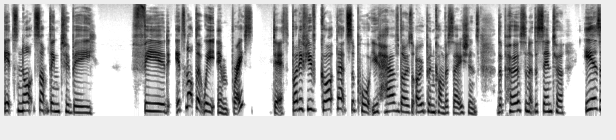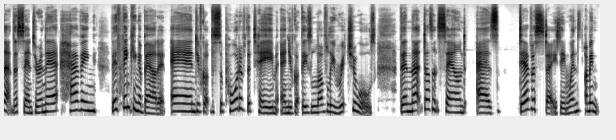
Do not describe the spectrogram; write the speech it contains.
it's not something to be feared. It's not that we embrace death, but if you've got that support, you have those open conversations, the person at the center is at the center and they're having, they're thinking about it, and you've got the support of the team and you've got these lovely rituals, then that doesn't sound as devastating when, I mean,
